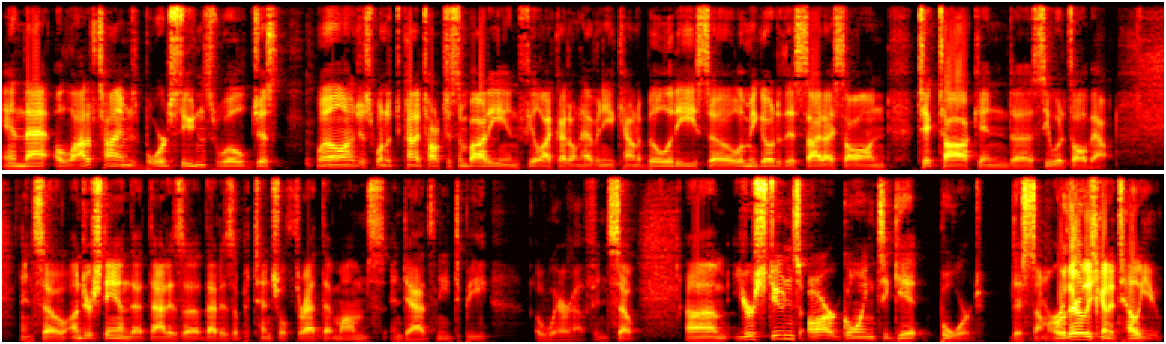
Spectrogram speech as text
and that a lot of times bored students will just, well, I just want to kind of talk to somebody and feel like I don't have any accountability. So let me go to this site I saw on TikTok and uh, see what it's all about. And so, understand that that is a that is a potential threat that moms and dads need to be aware of. And so, um, your students are going to get bored this summer, or they're at least going to tell you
